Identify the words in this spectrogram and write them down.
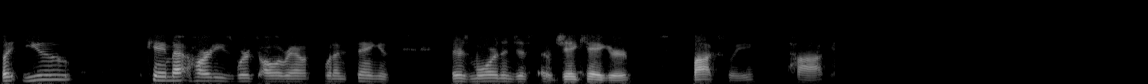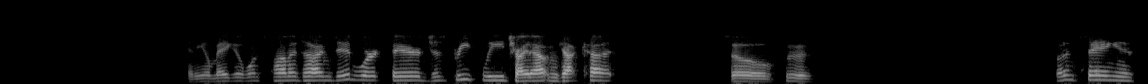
But you, okay, Matt Hardy's worked all around. What I'm saying is there's more than just a Jake Hager, Moxley, Pac, Kenny Omega once upon a time did work there just briefly, tried out and got cut. So, what I'm saying is,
